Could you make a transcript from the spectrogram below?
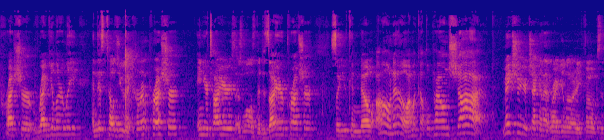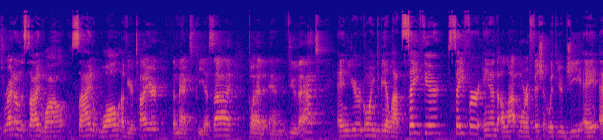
pressure regularly, and this tells you the current pressure in your tires as well as the desired pressure, so you can know, oh no, I'm a couple pounds shy. Make sure you're checking that regularly, folks. It's right on the side wall, side wall of your tire, the max PSI. Go ahead and do that and you're going to be a lot safer, safer and a lot more efficient with your G-A-S-M-I-L-E-A-G-E.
